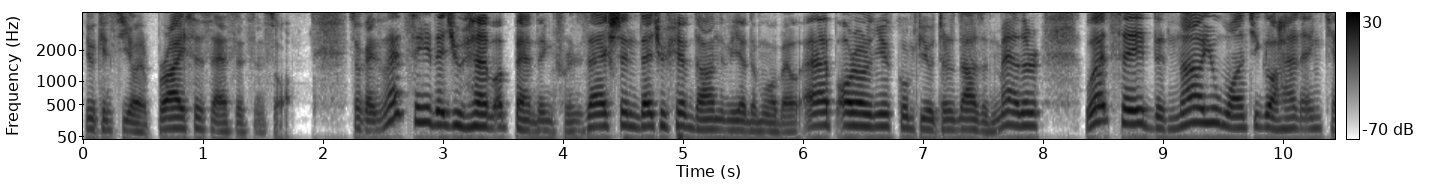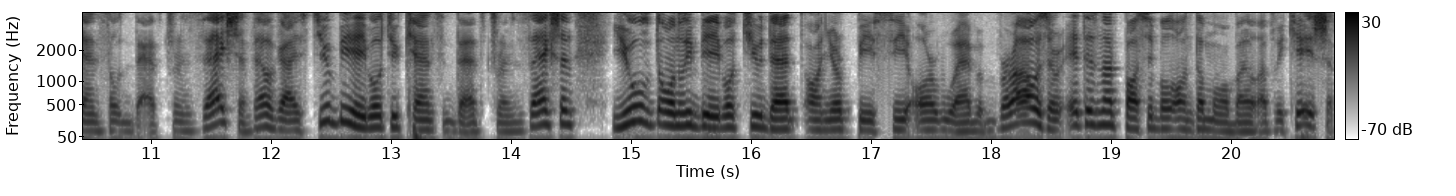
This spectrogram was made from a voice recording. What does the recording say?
you can see your prices, assets, and so on. So guys, let's say that you have a pending transaction that you have done via the mobile app or on your computer, doesn't matter. Let's say that now you want to go ahead and cancel that transaction. Well guys, to be able to cancel that transaction, you'll only be able to do that on your PC or web browser. It is not possible on the mobile application.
